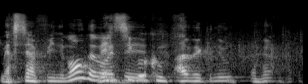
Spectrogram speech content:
Merci infiniment d'avoir été beaucoup. avec nous.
